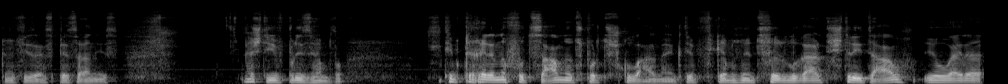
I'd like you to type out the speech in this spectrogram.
que me fizesse pensar nisso. Mas tive, por exemplo, tive carreira no futsal, no desporto escolar, man, que tive, ficamos em terceiro lugar distrital. Eu era,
